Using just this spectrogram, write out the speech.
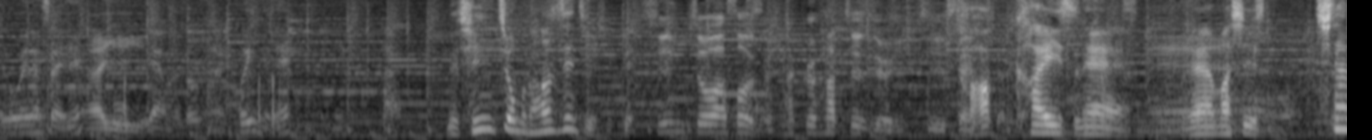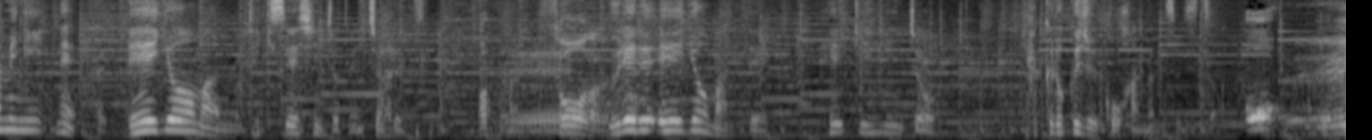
とごめんなさいね。あいえいえ。いやまあかっこいいんでね。ね。はい。ね身長も何センチでしたっけ？身長はそうですね。181センチ高いですね。ですね。羨ましいですねちなみにね、営業マンの適正身長って一応あるんですけどあそうなんですか。売れる営業マンって平均身長160後半なんですよ実は。おえ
